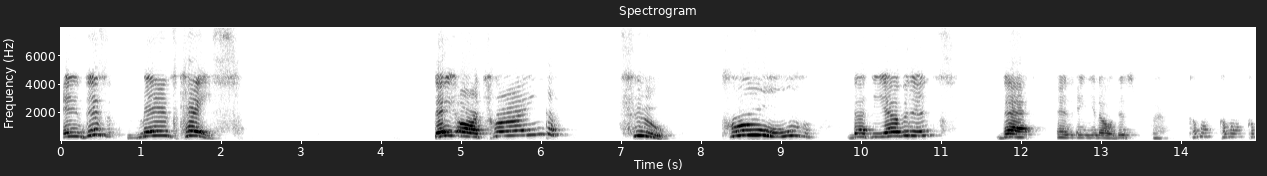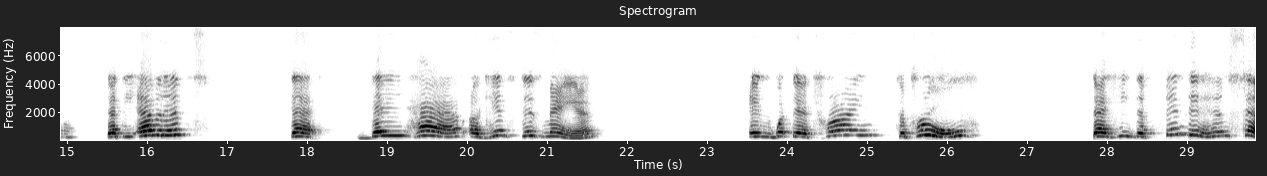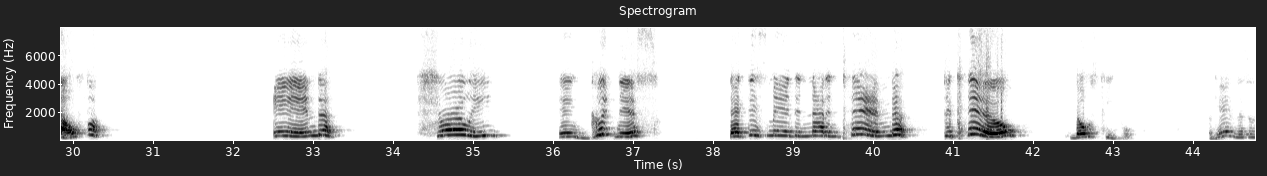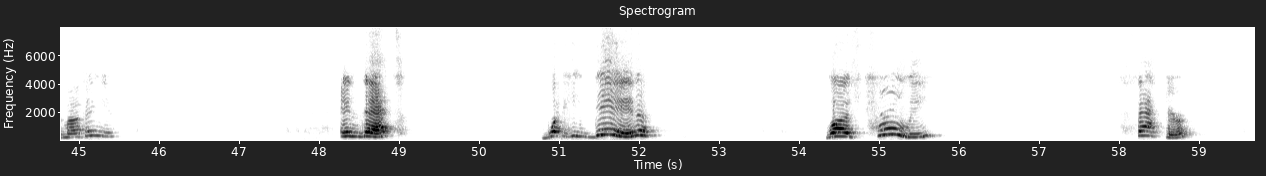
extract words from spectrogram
In this man's case, they are trying to prove that the evidence that, and, and you know, this, come on, come on, come on, that the evidence that they have against this man and what they're trying to prove that he defended himself and surely in goodness that this man did not intend to kill those people. Again, this is my opinion. And that what he did was truly factor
